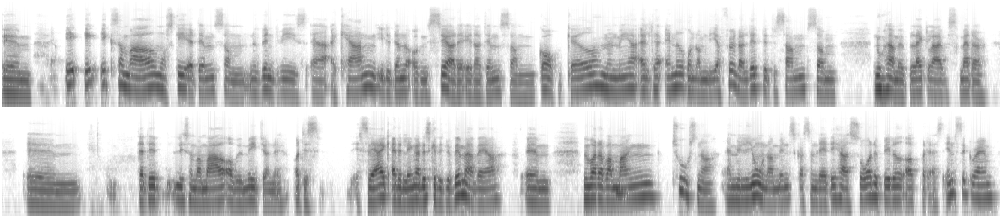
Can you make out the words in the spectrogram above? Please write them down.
Øhm, ikke, ikke, ikke så meget måske af dem, som nødvendigvis er af kernen i det, dem der organiserer det, eller dem, som går på gaden, men mere alt det andet rundt om det. Jeg føler lidt, det er det samme som nu her med Black Lives Matter. Øhm, da det ligesom var meget oppe i medierne, og det desværre ikke er det længere, det skal det blive ved med at være, øhm, men hvor der var mm. mange tusinder af millioner mennesker, som lagde det her sorte billede op på deres Instagram,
